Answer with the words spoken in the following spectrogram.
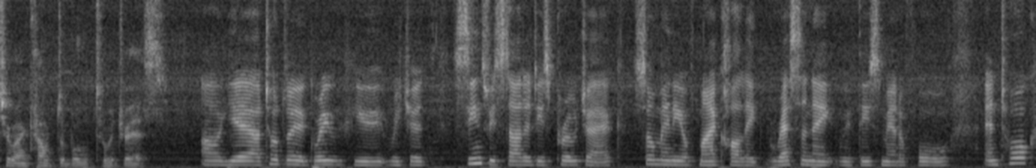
too uncomfortable to address. Oh yeah, I totally agree with you, Richard. Since we started this project, so many of my colleagues resonate with this metaphor and talk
